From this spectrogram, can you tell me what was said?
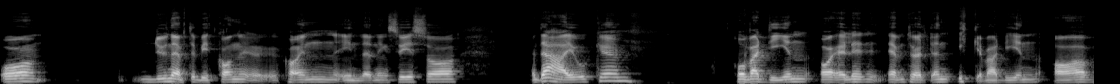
Og du nevnte bitcoin innledningsvis, og det er jo ikke Og verdien, eller eventuelt den ikke-verdien av,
